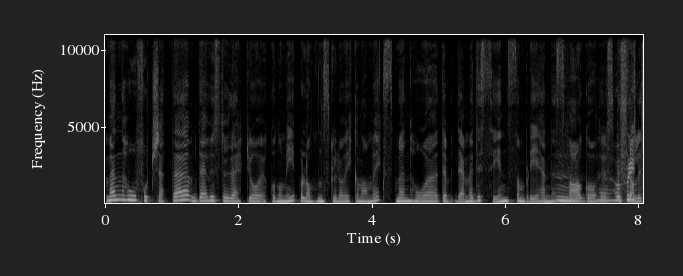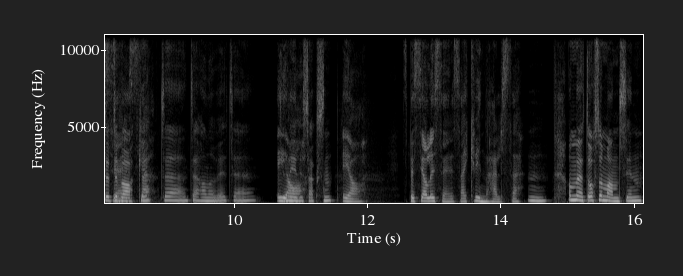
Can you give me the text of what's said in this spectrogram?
Men hun fortsetter. Det, hun studerte jo økonomi på London School of Economics, men hun, det, det er medisin som blir hennes Mm. fag, og hun Ja, Hun flytter tilbake til, til Hanover, til, til Ja. Niedersachsen. Ja. Spesialiserer seg i kvinnehelse. Mm. Og møter også mannen sin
